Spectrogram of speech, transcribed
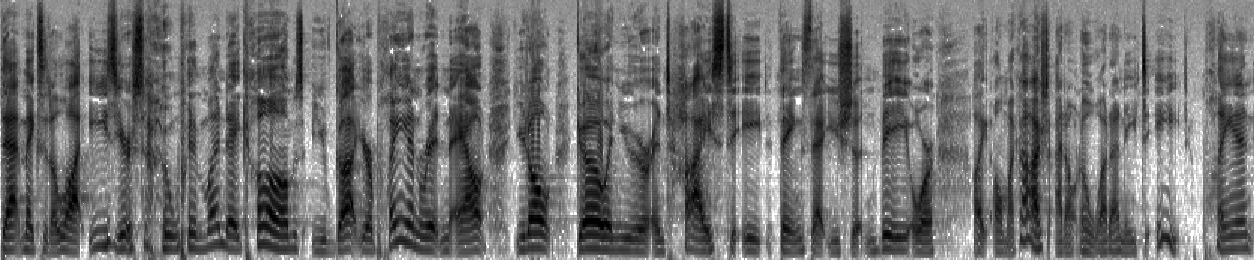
That makes it a lot easier. So when Monday comes, you've got your plan written out. You don't go and you're enticed to eat things that you shouldn't be, or like, oh my gosh, I don't know what I need to eat. Plan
